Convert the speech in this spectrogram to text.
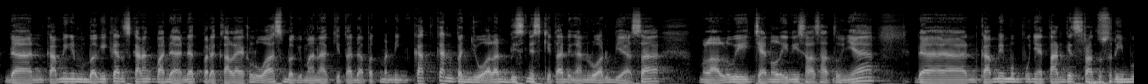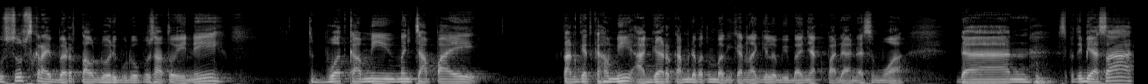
Dan kami ingin membagikan sekarang kepada Anda pada kalayak luas bagaimana kita dapat meningkatkan penjualan bisnis kita dengan luar biasa melalui channel ini salah satunya. Dan kami mempunyai target 100 ribu subscriber tahun 2021 ini. Buat kami mencapai target kami agar kami dapat membagikan lagi lebih banyak kepada Anda semua. Dan seperti biasa,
